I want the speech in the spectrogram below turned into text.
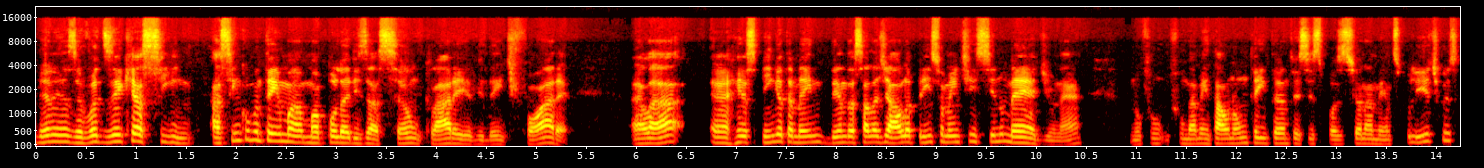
Beleza, eu vou dizer que assim, assim como tem uma, uma polarização clara e evidente fora, ela é, respinga também dentro da sala de aula, principalmente ensino médio, né? No fundamental não tem tanto esses posicionamentos políticos,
